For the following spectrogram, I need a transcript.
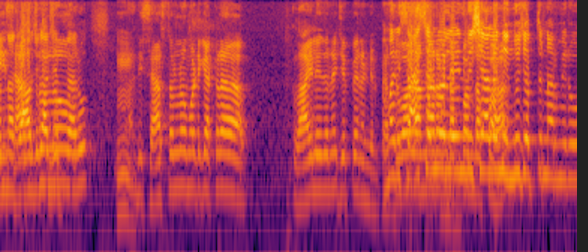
ఉన్న అది రాజుగారు చెప్పారు. అది శాస్త్రంలో మటుకు ఎక్కడ రాయలేదనే చెప్పానండి. మరి శాస్త్రంలో లేని విషయాలన్నీ ఎందుకు చెప్తున్నారు మీరు?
